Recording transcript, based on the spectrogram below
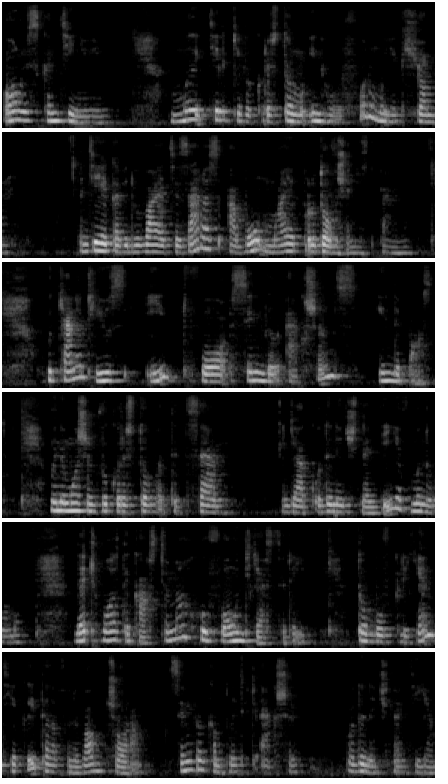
or is continuing. Ми тільки використовуємо інгову форму, якщо дія, яка відбувається зараз, або має продовженість певну. We cannot use it for single actions in the past. Ми не можемо використовувати це як одинична дія в минулому. That was the customer who phoned yesterday. То був клієнт, який телефонував вчора. Single completed action. Одинична дія.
